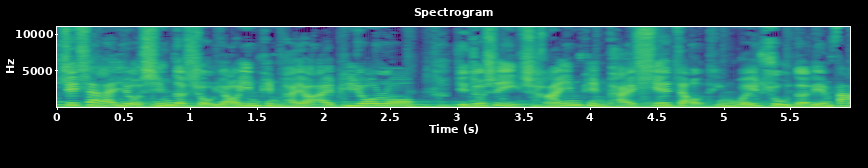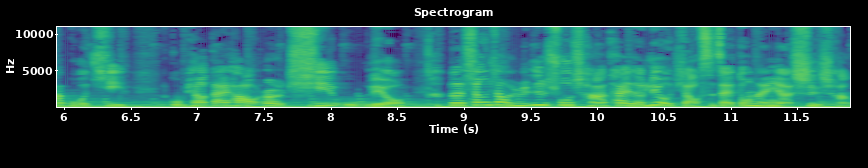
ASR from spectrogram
接下来也有新的手摇饮品牌要 IPO 喽，也就是以茶饮品牌歇脚亭为主的联发国际，股票代号二七五六。那相较于日出茶太的六角是在东南亚市场，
